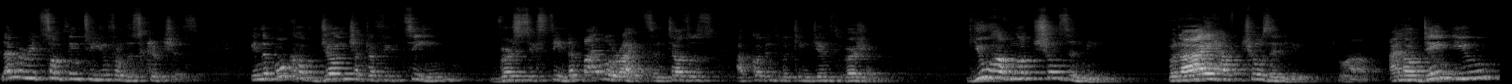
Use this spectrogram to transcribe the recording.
Let me read something to you from the scriptures. In the book of John, chapter 15, verse 16, the Bible writes and tells us, according to the King James Version, You have not chosen me, but I have chosen you. Wow. And ordained you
